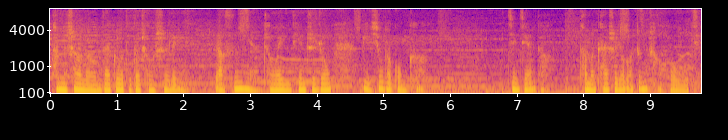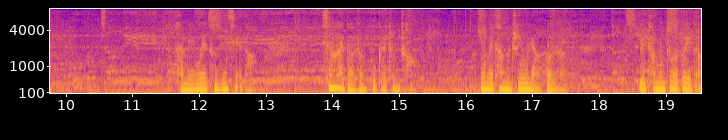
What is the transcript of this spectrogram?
他们尚能在各自的城市里，让思念成为一天之中必修的功课。渐渐的，他们开始有了争吵和误解。海明威曾经写道：“相爱的人不该争吵，因为他们只有两个人，与他们作对的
